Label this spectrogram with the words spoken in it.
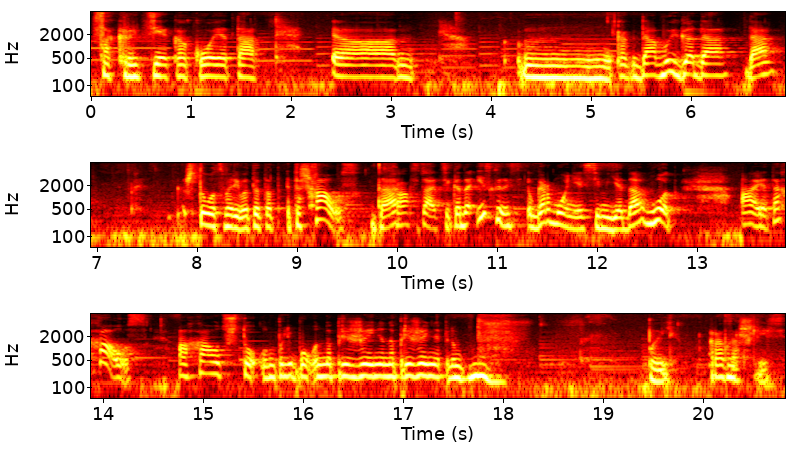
сокрытие какое-то, э, м, когда выгода, да, что вот смотри, вот этот, это ж хаос, да, хаос. кстати, когда искренность, гармония в семье, да, вот, а это хаос, а хаос что, он по-любому, он напряжение, напряжение, потом буф, пыль, разошлись,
